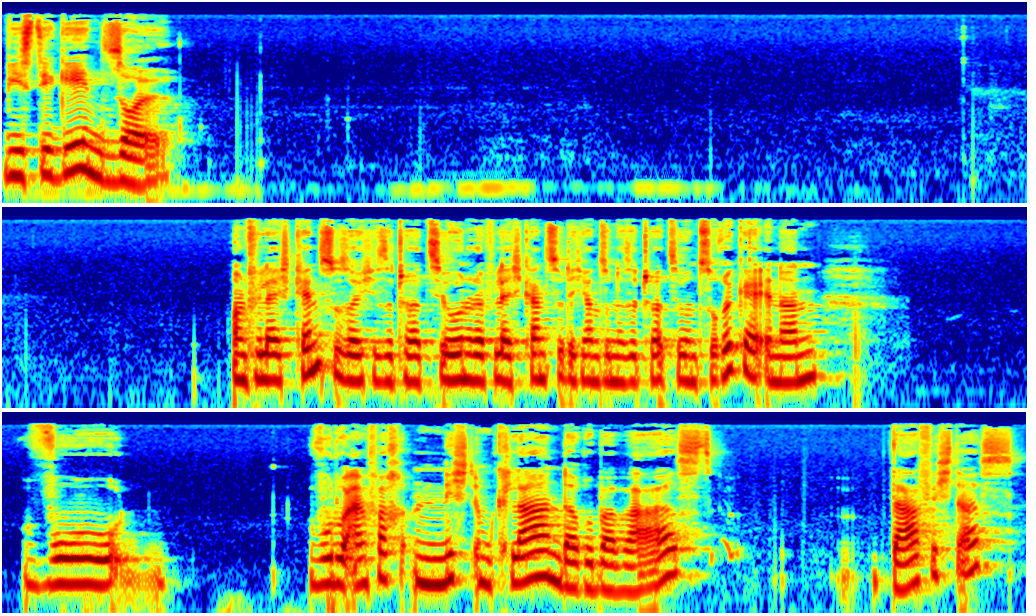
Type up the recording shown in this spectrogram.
wie es dir gehen soll. Und vielleicht kennst du solche Situationen oder vielleicht kannst du dich an so eine Situation zurückerinnern, wo, wo du einfach nicht im Klaren darüber warst, Darf ich das?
